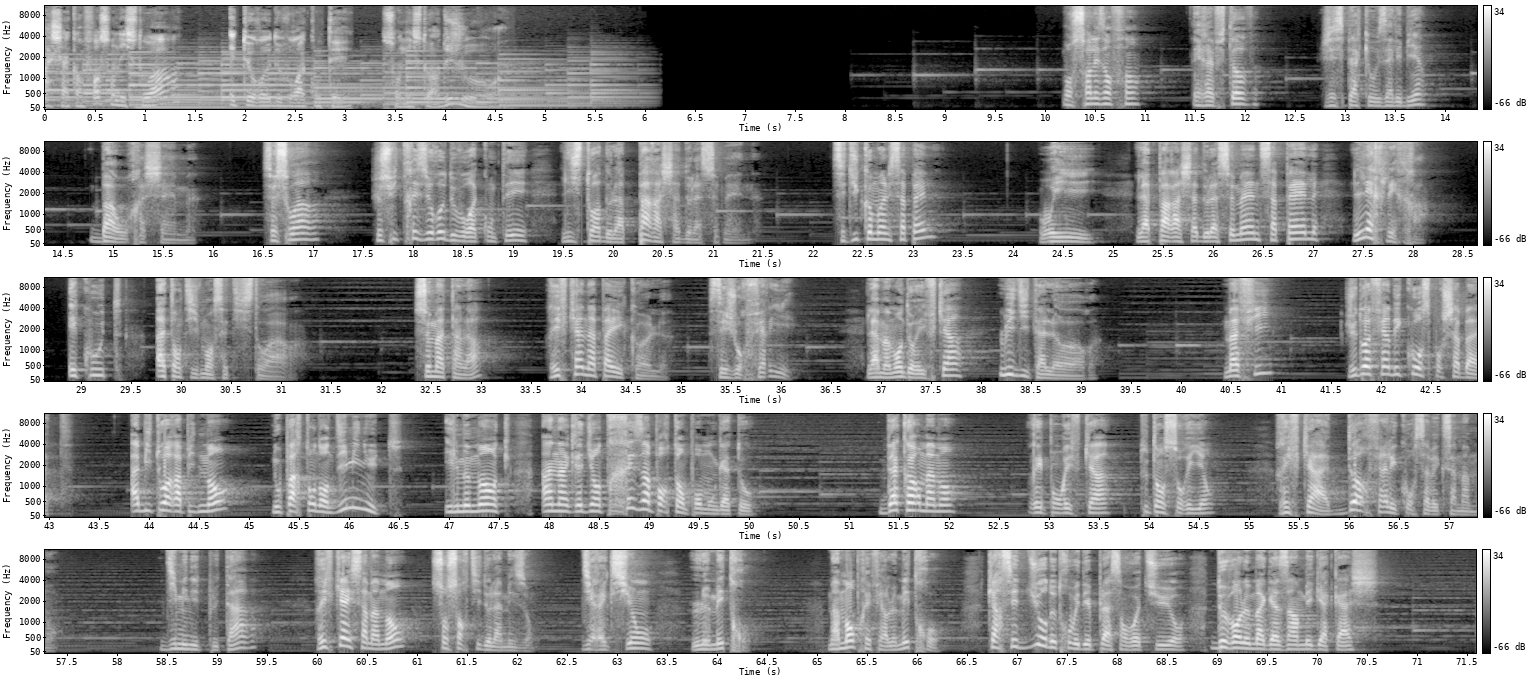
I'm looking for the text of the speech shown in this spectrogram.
À chaque enfant son histoire est heureux de vous raconter son histoire du jour. Bonsoir les enfants et Rêve Tov, j'espère que vous allez bien. Baruch Hashem. Ce soir, je suis très heureux de vous raconter l'histoire de la paracha de la semaine. Sais-tu comment elle s'appelle? Oui, la paracha de la semaine s'appelle Lech Lecha. Écoute attentivement cette histoire. Ce matin-là, Rivka n'a pas école. C'est jour férié. La maman de Rivka lui dit alors Ma fille, je dois faire des courses pour Shabbat. Habille-toi rapidement, nous partons dans dix minutes. Il me manque un ingrédient très important pour mon gâteau. D'accord, maman, répond Rivka tout en souriant. Rivka adore faire les courses avec sa maman. Dix minutes plus tard, Rivka et sa maman sont sortis de la maison. Direction le métro. Maman préfère le métro, car c'est dur de trouver des places en voiture devant le magasin Mega Cash.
